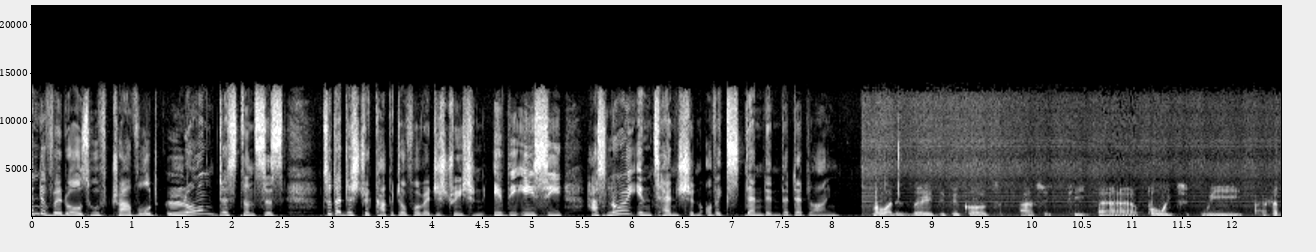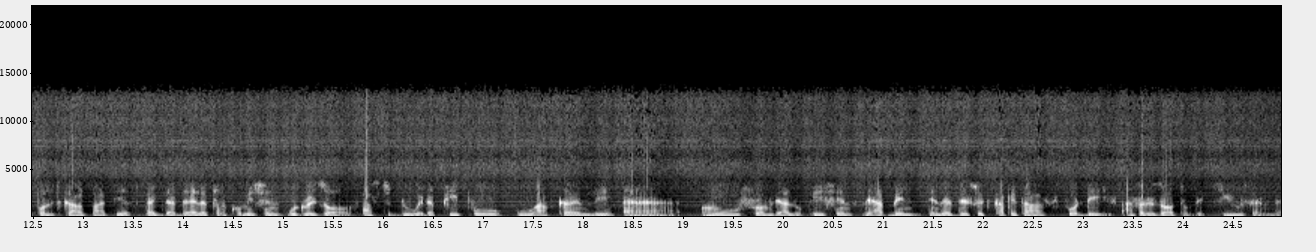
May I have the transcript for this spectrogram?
individuals who've traveled long distances to the district capital for registration if the EC has no intention of extending the deadline. But what is very difficult as we speak, uh, for which we as a political party expect that the Electoral Commission would resolve, has to do with the people who have currently uh, moved from their locations. They have been in the district capitals for days as a result of the queues and uh,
